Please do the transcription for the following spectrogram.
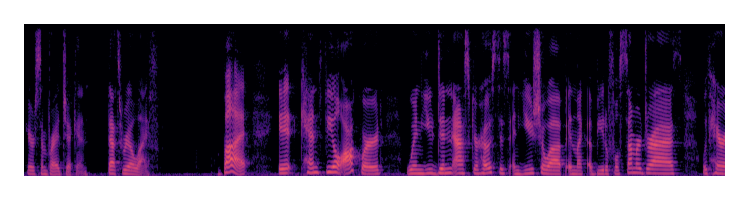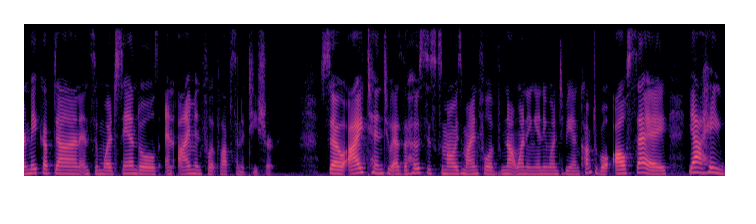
Here's some fried chicken. That's real life. But it can feel awkward when you didn't ask your hostess and you show up in like a beautiful summer dress with hair and makeup done and some wedge sandals and I'm in flip-flops and a t-shirt. So I tend to, as the hostess, because I'm always mindful of not wanting anyone to be uncomfortable. I'll say, "Yeah, hey,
